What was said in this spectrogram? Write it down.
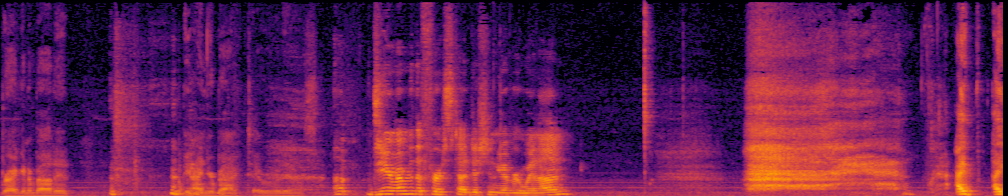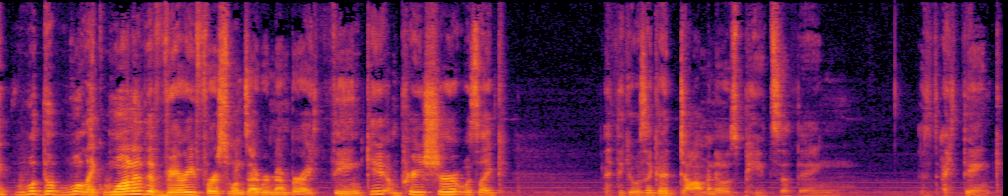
bragging about it behind your back to everybody else. Um, do you remember the first audition you ever went on? I I the like one of the very first ones I remember. I think it, I'm pretty sure it was like, I think it was like a Domino's pizza thing. I think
